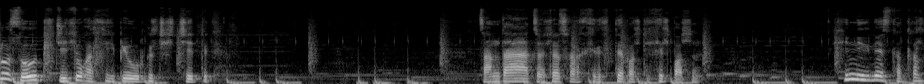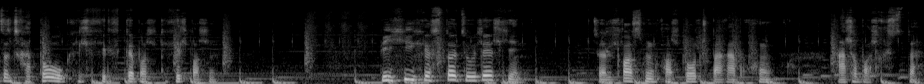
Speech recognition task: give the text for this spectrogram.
өдрөөс өөдөлж илүү гарахыг би үргэлж хичээдэг. Замдаа золиос гарах хэрэгтэй бол тэхэл болно. Хин нэгнээс татгалзаж хатуу үг хэлэх хэрэгтэй бол тэхэл болно. Би хийх ёстой зүйлээ л хийн. Зорилгоос минь холдуулж байгаа бүхэн алга болох ёстой.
